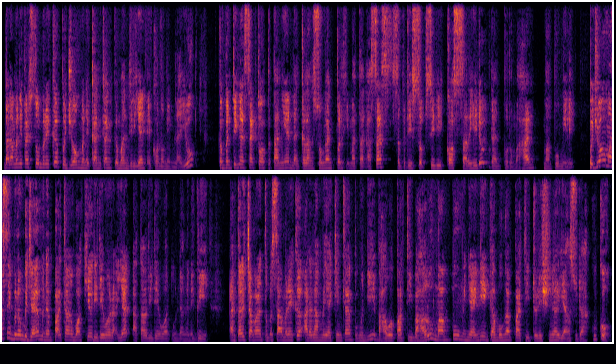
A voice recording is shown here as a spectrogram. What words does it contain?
Dalam manifesto mereka, pejuang menekankan kemandirian ekonomi Melayu, kepentingan sektor pertanian dan kelangsungan perkhidmatan asas seperti subsidi kos sara hidup dan perumahan mampu milik. Pejuang masih belum berjaya menempatkan wakil di Dewan Rakyat atau di Dewan Undangan Negeri. Antara cabaran terbesar mereka adalah meyakinkan pengundi bahawa parti baharu mampu menyaingi gabungan parti tradisional yang sudah kukuh.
